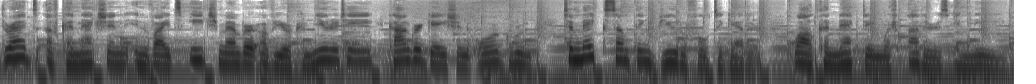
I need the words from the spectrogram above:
Threads of Connection invites each member of your community, congregation, or group to make something beautiful together while connecting with others in need.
